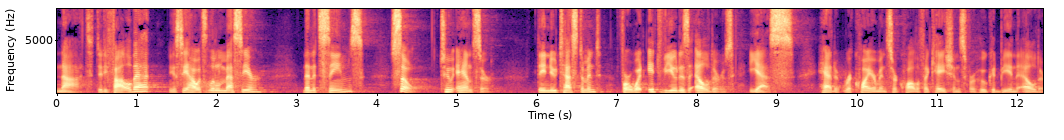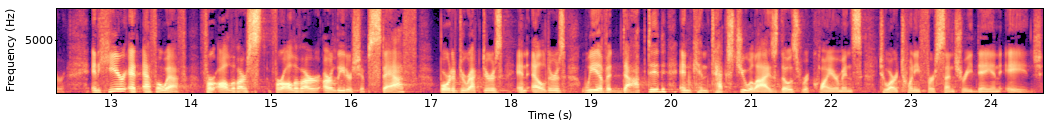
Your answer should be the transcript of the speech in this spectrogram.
not. Did he follow that? You see how it's a little messier than it seems? So, to answer, the New Testament, for what it viewed as elders, yes had requirements or qualifications for who could be an elder. And here at FOF, for all of our, for all of our, our leadership, staff, board of directors, and elders, we have adopted and contextualized those requirements to our 21st century day and age.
